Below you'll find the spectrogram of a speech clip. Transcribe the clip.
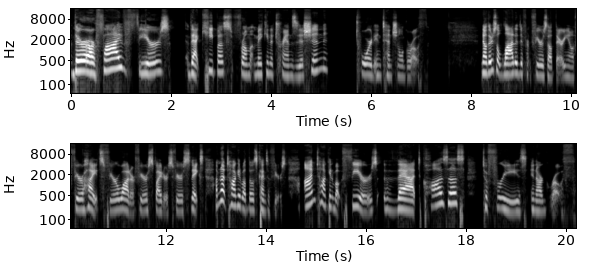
there are five fears that keep us from making a transition toward intentional growth. Now, there's a lot of different fears out there, you know, fear of heights, fear of water, fear of spiders, fear of snakes. I'm not talking about those kinds of fears. I'm talking about fears that cause us to freeze in our growth.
